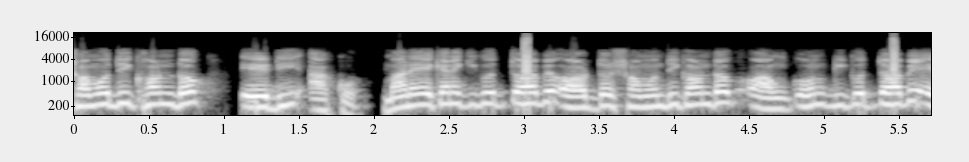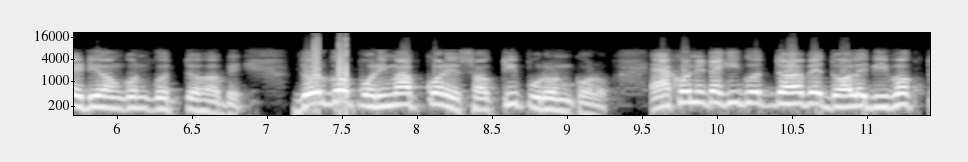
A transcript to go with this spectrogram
সমদ্বিখণ্ডক এডি আঁকো। মানে এখানে কি করতে হবে? অর্ধ সমদ্বিখণ্ডক অঙ্কন কি করতে হবে? এডি অঙ্কন করতে হবে। দৈর্ঘ্য পরিমাপ করে শখটি পূরণ করো। এখন এটা কি করতে হবে? দলে বিভক্ত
